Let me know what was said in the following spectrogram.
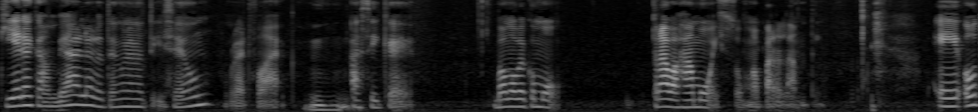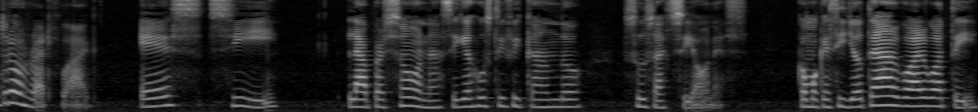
quiere cambiarlo, le tengo una noticia, es un red flag. Así que vamos a ver cómo trabajamos eso más para adelante. Eh, otro red flag es si la persona sigue justificando sus acciones. Como que si yo te hago algo a ti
